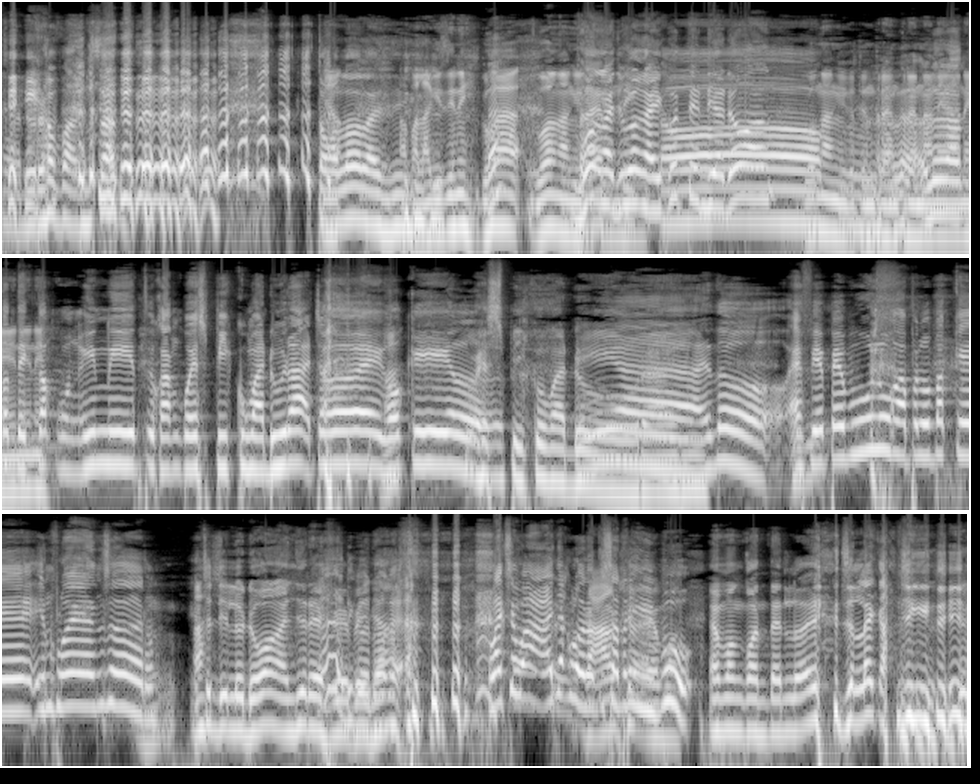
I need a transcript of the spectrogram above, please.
Madura bangsat. Tolol anjing. Apalagi sih nih, gua gua enggak Gua enggak juga enggak ikutin dia doang. Gua nggak ngikutin tren-tren Lu aneh-aneh nonton ini nih. TikTok yang ini tukang kue spiku Madura coy, gokil. Wes Piku Madura. Iya, itu FYP mulu nggak perlu pakai influencer. Itu di lu doang anjir ya Ah, di gua doang ya. Like-nya banyak loh ratusan ribu. Emang, konten lo jelek anjing ini.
